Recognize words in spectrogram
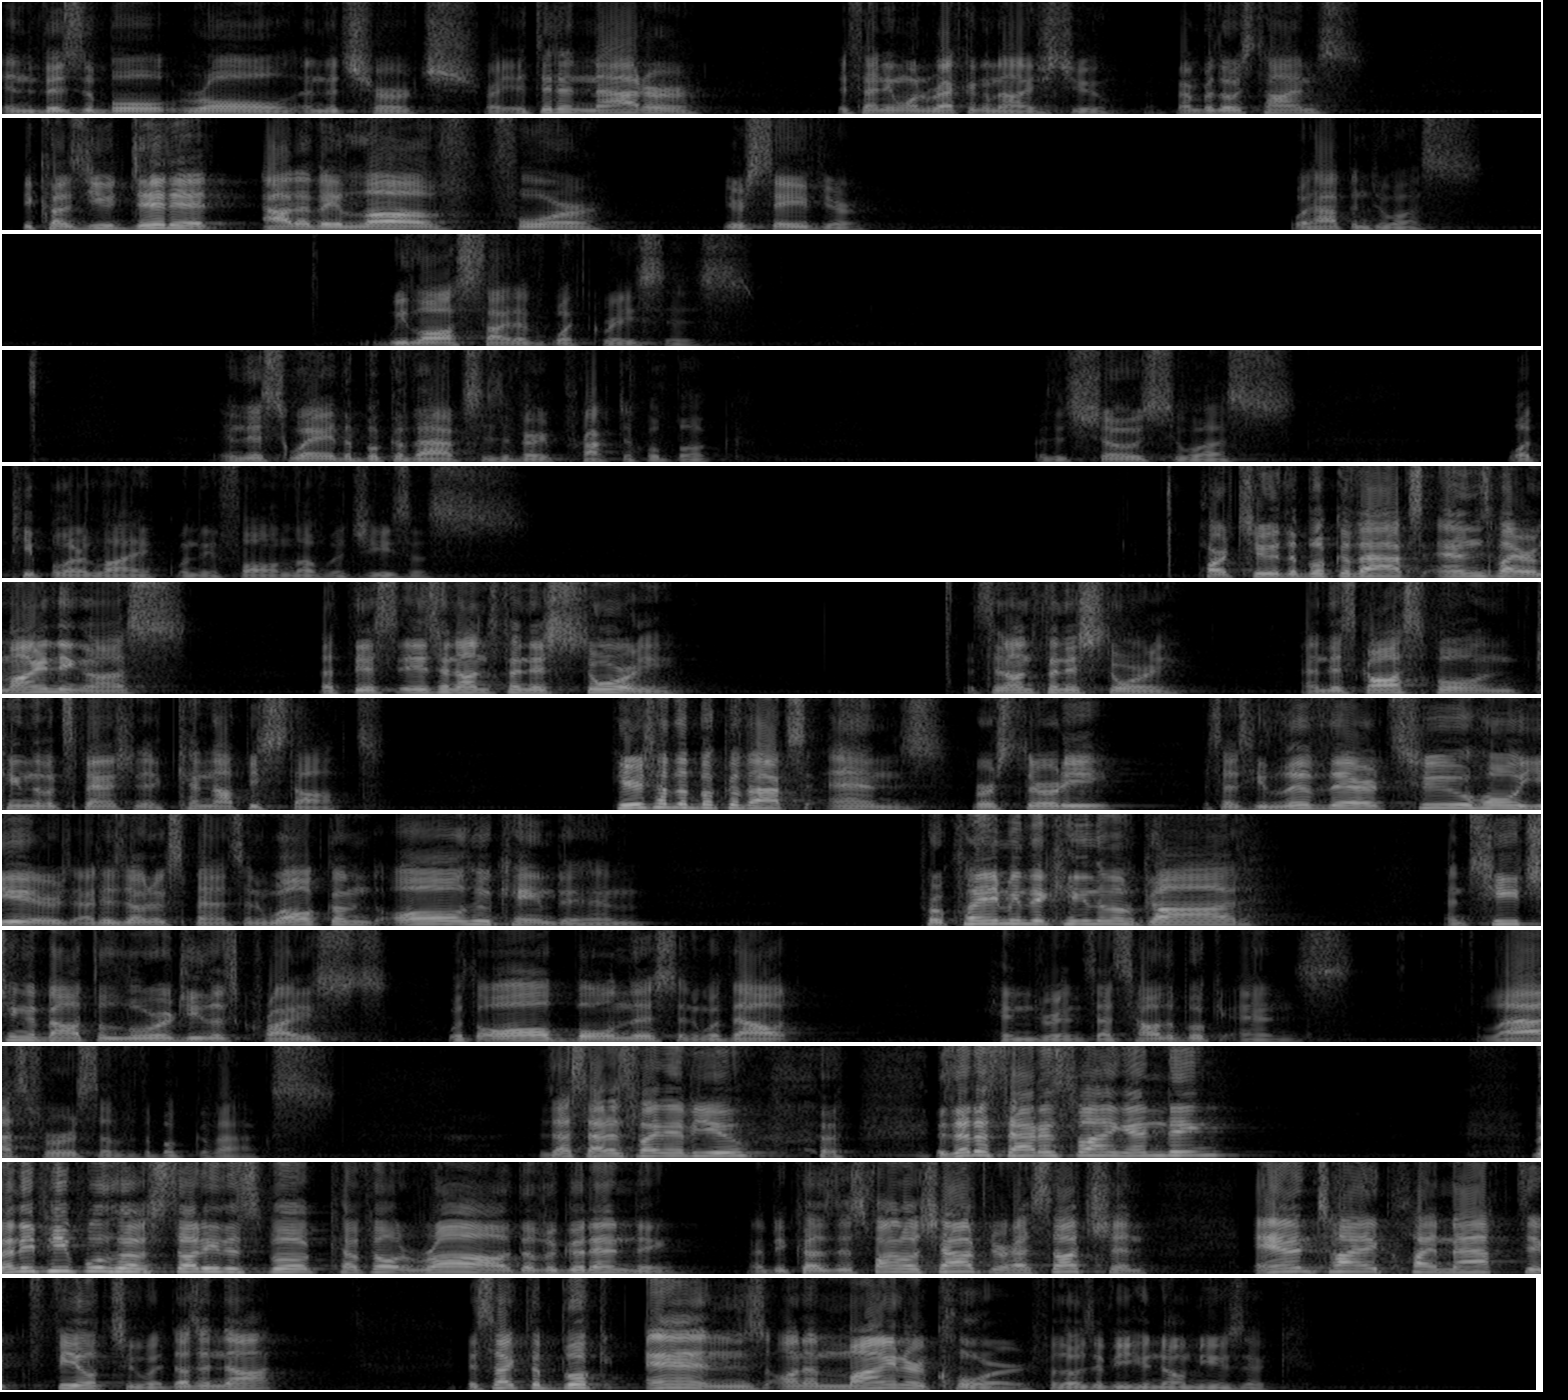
invisible role in the church, right? It didn't matter if anyone recognized you. Remember those times? Because you did it out of a love for your Savior. What happened to us? We lost sight of what grace is. In this way, the book of Acts is a very practical book because it shows to us what people are like when they fall in love with Jesus. Part two, the book of Acts ends by reminding us that this is an unfinished story. It's an unfinished story. And this gospel and kingdom expansion, it cannot be stopped. Here's how the book of Acts ends. Verse 30, it says, He lived there two whole years at his own expense and welcomed all who came to him, proclaiming the kingdom of God and teaching about the Lord Jesus Christ with all boldness and without hindrance. That's how the book ends the last verse of the book of Acts. Is that satisfying of you? Is that a satisfying ending? Many people who have studied this book have felt robbed of a good ending right? because this final chapter has such an anticlimactic feel to it, does it not? It's like the book ends on a minor chord, for those of you who know music.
